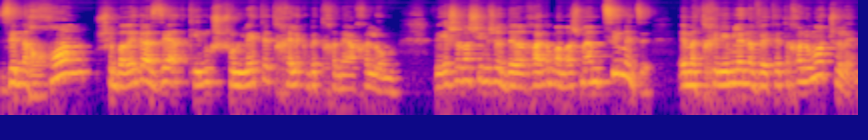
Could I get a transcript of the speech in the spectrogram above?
זה נכון שברגע הזה את כאילו שולטת חלק בתכני החלום, ויש אנשים שדרך אגב ממש מאמצים את זה. הם מתחילים לנווט את החלומות שלהם.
